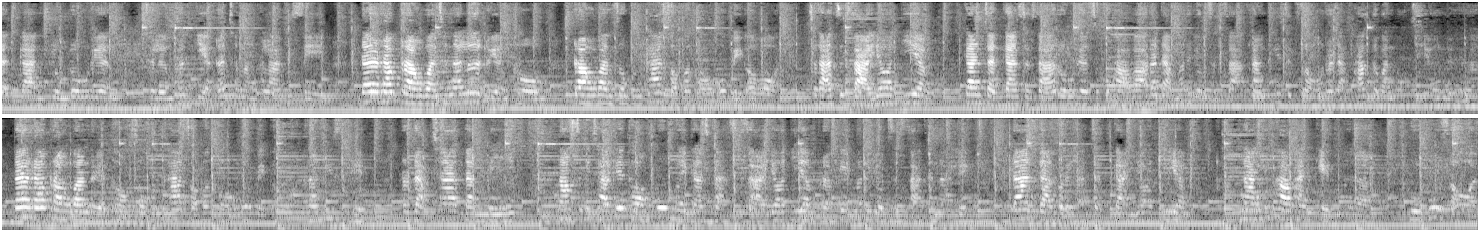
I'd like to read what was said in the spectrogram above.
จัดการกลุ่มโรงเรียน เฉลิมพระเกียรติราชมังคลาภิเษกได้รับรางวัลชนะเลิศเหรียญทองรางวัลทรงคุณค่าสพทโอเบกอวอร์ดสถานศึกษายอดเยี่ยม การจัดการศึกษาโรงเรียนสุขภาวะระดับมัธยมศึกษาครั้งที่ 12 ระดับภาคตะวันออกเฉียงเหนือ ได้รับรางวัลเหรียญทองทรงคุณค่าสพทโอเบกอวอร์ดครั้งที่11ระดับชาติดังนี้ นางสุวิชาเทศทองผู้อำนวยการสถานศึกษายอดเยี่ยมประเภทมัธยมศึกษาขนาดเล็ก ด้านการบริหารจัดการยอดเยี่ยม นางยุพาพันเกตเมืองครูผู้สอน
